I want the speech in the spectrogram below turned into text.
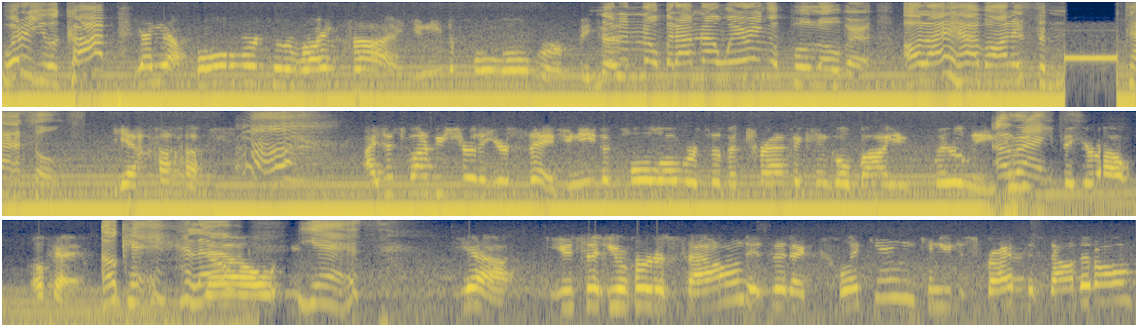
What are you, a cop? Yeah, yeah. Pull over to the right side. You need to pull over No, because. no, no, no, but I'm not wearing a pullover. All I have on is some tassels. Yeah. Uh, I just want to be sure that you're safe. You need to pull over so the traffic can go by you clearly. All so right. Figure out. Okay. okay, hello? Now- Yes. Yeah. You said you heard a sound. Is it a clicking? Can you describe the sound at all?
